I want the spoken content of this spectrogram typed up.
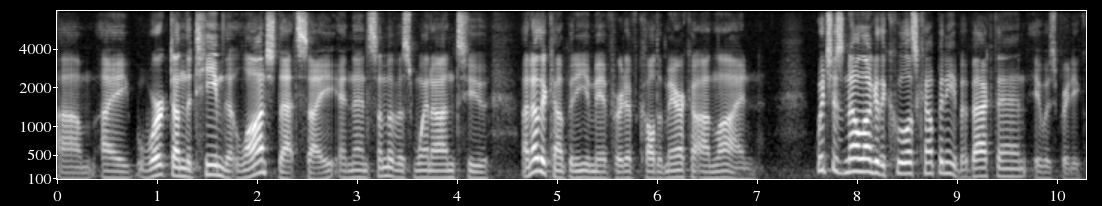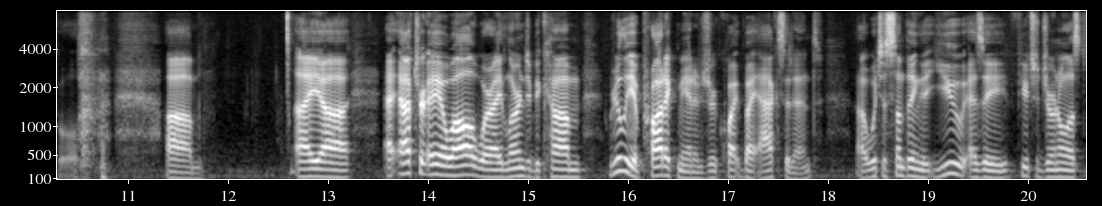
Um, I worked on the team that launched that site, and then some of us went on to another company you may have heard of called America Online, which is no longer the coolest company, but back then it was pretty cool. um, I, uh, after AOL, where I learned to become really a product manager quite by accident, uh, which is something that you, as a future journalist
